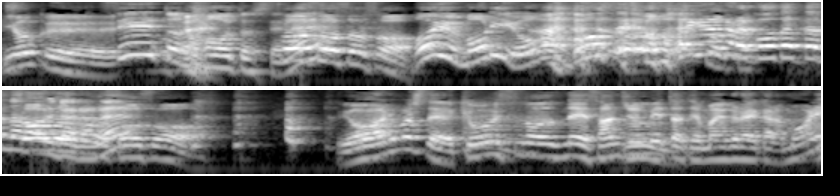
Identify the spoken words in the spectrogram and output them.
よく。生徒の方としてね。そうそうそうそう。おい森お前どうせ お前だからこうだったんだろうみたいなね。そうそうそういやありましたよ。教室のね30メーター手前ぐらいから「森!」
